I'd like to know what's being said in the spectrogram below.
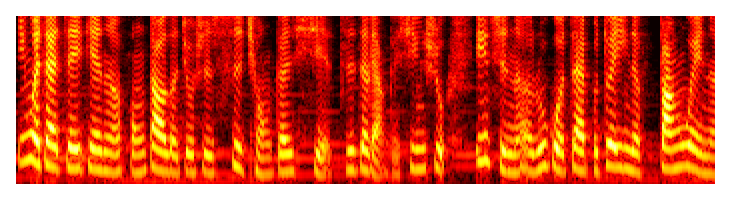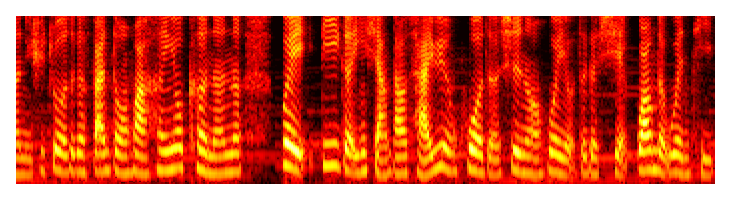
因为在这一天呢，逢到的就是四穷跟血资这两个星数，因此呢，如果在不对应的方位呢，你去做这个翻动的话，很有可能呢，会第一个影响到财运，或者是呢，会有这个血光的问题。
